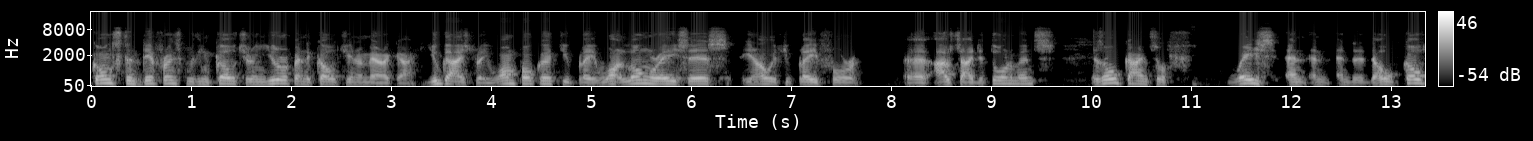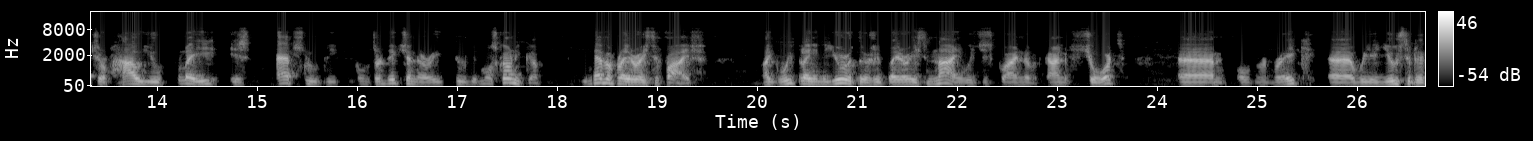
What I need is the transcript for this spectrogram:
constant difference between culture in Europe and the culture in America. You guys play one pocket, you play one long races. You know, if you play for uh, outside the tournaments, there's all kinds of ways, and and and the, the whole culture of how you play is absolutely contradictory to the Mosconi Cup. You never play a race to five like we play in the Euro Tours, we play a race to nine, which is kind of kind of short um, over the break. Uh, we are used to the,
